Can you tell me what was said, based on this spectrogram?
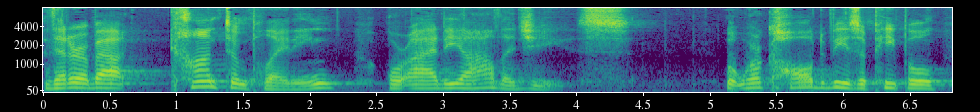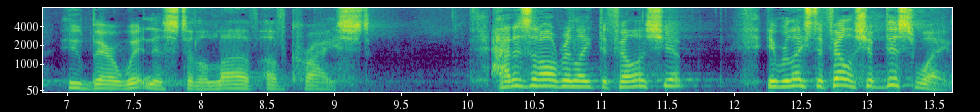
that are about contemplating or ideologies. What we're called to be is a people who bear witness to the love of Christ. How does it all relate to fellowship? It relates to fellowship this way.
